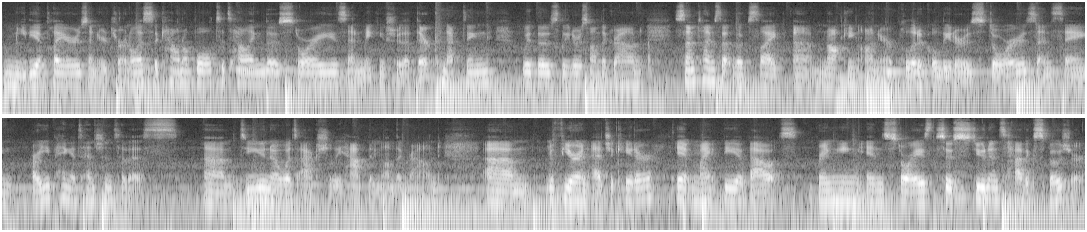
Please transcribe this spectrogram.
media players and your journalists accountable to telling those stories and making sure that they're connecting with those leaders on the ground. Sometimes that looks like um, knocking on your political leaders' doors and saying, Are you paying attention to this? Um, do you know what's actually happening on the ground? Um, if you're an educator, it might be about bringing in stories so students have exposure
